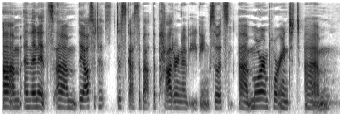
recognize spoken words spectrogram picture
Um, and then it's um, they also t- discuss about the pattern of eating. So it's um, more important um,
